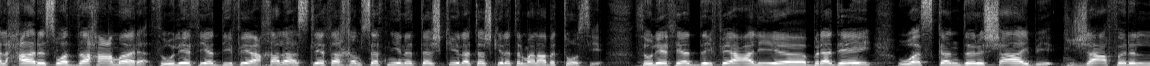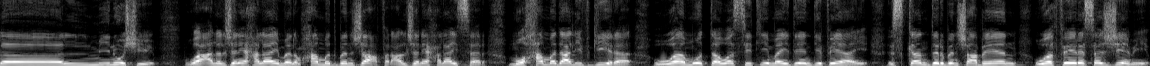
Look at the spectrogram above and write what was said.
الحارس وضاح عمارة ثلاثي الدفاع خلاص 3 5 2 التشكيلة تشكيلة الملعب التونسي. ثلاثي الدفاع علي برادي واسكندر الشعيبي جعفر المينوشي. وعلى الجناح الأيمن محمد بن جعفر على الجناح الأيسر محمد علي فقيرة. ومتوسطي ميدان دفاعي اسكندر بن شعبان وفارس الجامي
